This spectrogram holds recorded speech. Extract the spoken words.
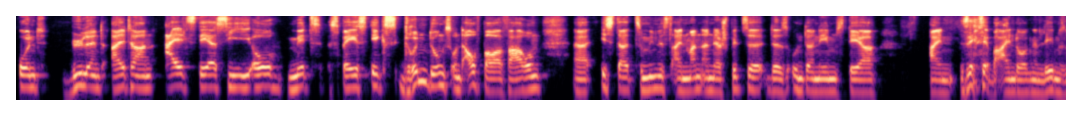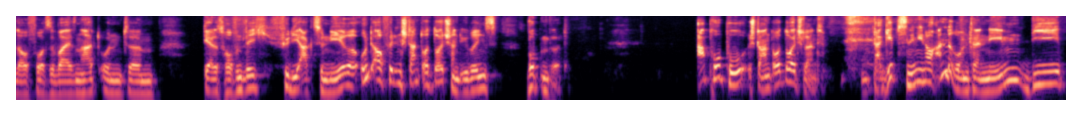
Und Bülent Altan als der CEO mit SpaceX Gründungs- und Aufbauerfahrung äh, ist da zumindest ein Mann an der Spitze des Unternehmens, der einen sehr, sehr beeindruckenden Lebenslauf vorzuweisen hat und ähm, der das hoffentlich für die Aktionäre und auch für den Standort Deutschland übrigens wuppen wird. Apropos Standort Deutschland. Da gibt es nämlich noch andere Unternehmen, die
